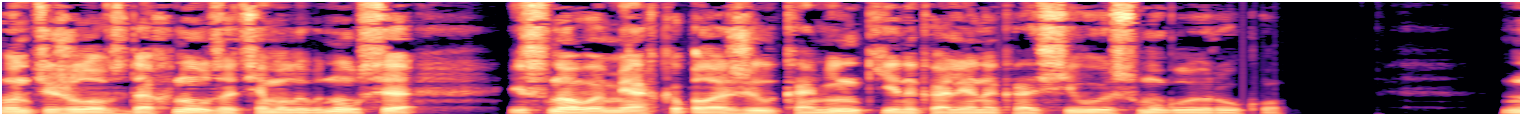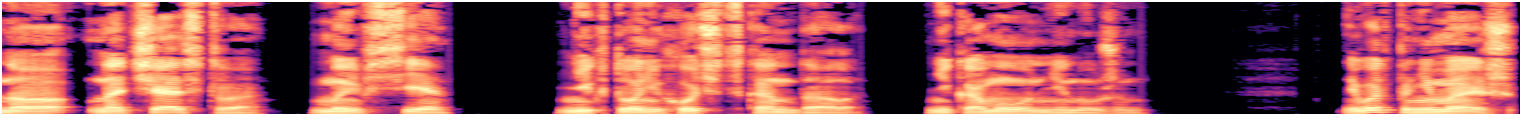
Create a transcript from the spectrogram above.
Он тяжело вздохнул, затем улыбнулся и снова мягко положил Каминке на колено красивую смуглую руку. Но начальство, мы все, никто не хочет скандала, никому он не нужен. И вот, понимаешь,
